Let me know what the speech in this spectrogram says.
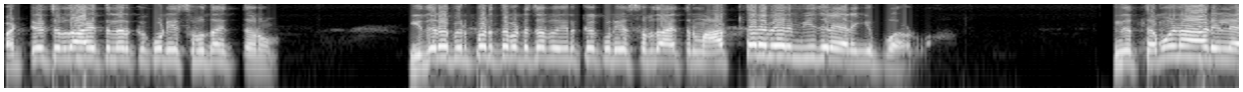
பட்டியல் சமுதாயத்தில் இருக்கக்கூடிய சமுதாயத்தரும் இதர பிற்படுத்தப்பட்ட சமுதாயம் இருக்கக்கூடிய சமுதாயத்திலும் அத்தனை பேரும் மீதில இறங்கி போராடுவான் இந்த தமிழ்நாடுல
